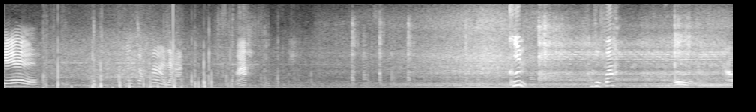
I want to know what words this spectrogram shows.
โอเคน่าจะห้าด่านมาขึ้นขึ้นสิฟ้าเออ เอา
